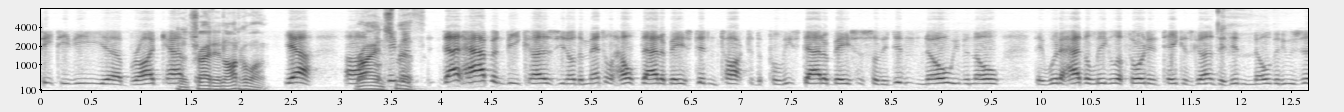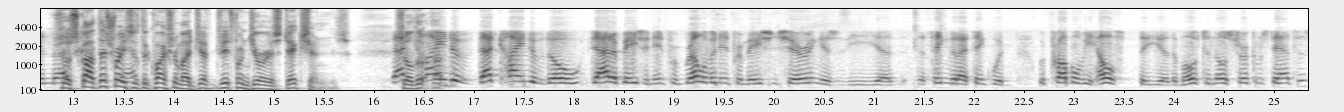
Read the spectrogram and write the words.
CTV uh, broadcaster. That's right in Ottawa. Yeah. Uh, Brian okay, Smith. that happened because you know the mental health database didn't talk to the police databases so they didn't know even though they would have had the legal authority to take his guns. They didn't know that he was in that. So, Scott, this raises the question about different jurisdictions. That so the, kind of that kind of though database and inf- relevant information sharing is the uh, the thing that I think would would probably help the uh, the most in those circumstances,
